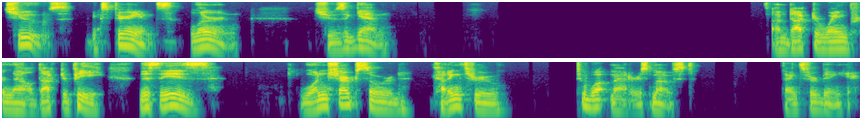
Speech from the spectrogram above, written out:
Choose, experience, learn, choose again. I'm Dr. Wayne Pernell, Dr. P. This is One Sharp Sword Cutting Through to What Matters Most. Thanks for being here.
